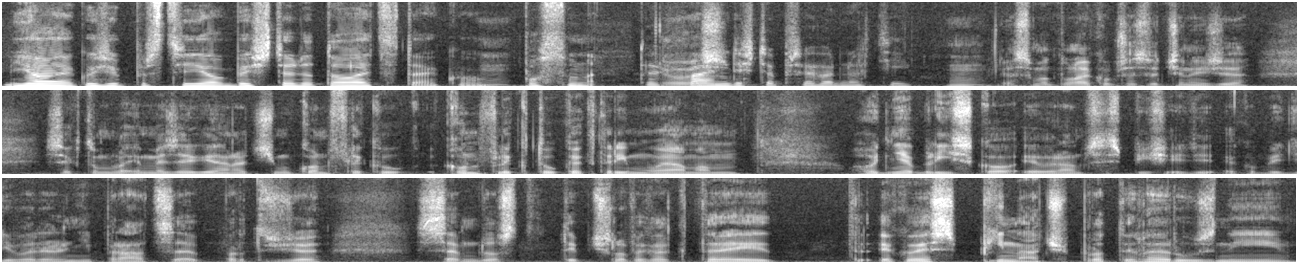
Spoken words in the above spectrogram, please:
Jo, jakože prostě jo, běžte do toho, ať se to jako hmm. posune. To je jo, fajn, když to přehodnotí. Hmm, já jsem o tom jako přesvědčený, že se k tomuhle i mezigeneračnímu konfliktu, konfliktu, ke kterému já mám hodně blízko i v rámci spíš i jakoby divadelní práce, protože jsem dost typ člověka, který t, jako je spínač pro tyhle různé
